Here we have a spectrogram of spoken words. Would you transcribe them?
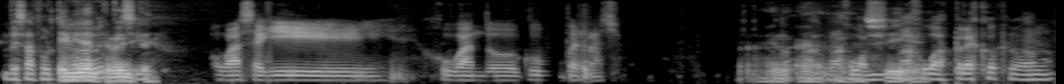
Desafortunadamente sí. O va a seguir jugando Cooper Rush? En- Va, va a en- jugar, sí. va a jugar Prescott, pero vamos.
